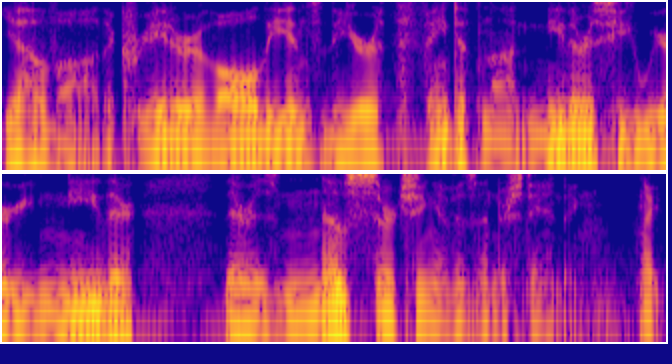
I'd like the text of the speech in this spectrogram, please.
Jehovah, the creator of all the ends of the earth, fainteth not, neither is he weary, neither there is no searching of his understanding. Like,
